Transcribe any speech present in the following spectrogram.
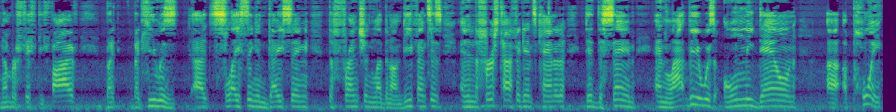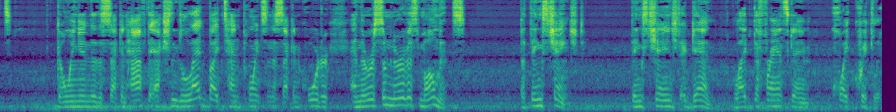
number 55, but but he was uh, slicing and dicing the French and Lebanon defenses. And in the first half against Canada, did the same. And Latvia was only down uh, a point going into the second half. They actually led by 10 points in the second quarter. And there were some nervous moments. But things changed. Things changed again, like the France game, quite quickly.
